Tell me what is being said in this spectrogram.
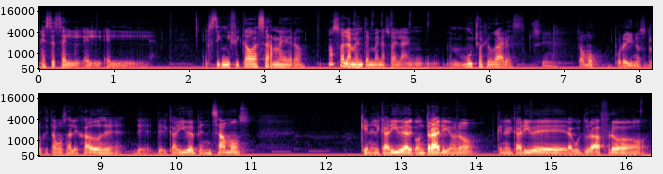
Ese es el significado de ser negro no solamente en Venezuela, en, muchos lugares. Sí, estamos por ahí nosotros que estamos alejados del Caribe, pensamos que en el Caribe al contrario, ¿no? Que en el Caribe la cultura afro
